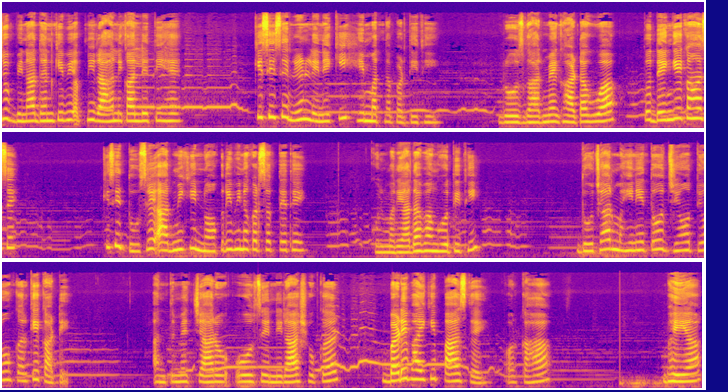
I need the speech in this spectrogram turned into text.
जो बिना धन के भी अपनी राह निकाल लेती है। किसी से ऋण लेने की हिम्मत न पड़ती थी। रोज़गार में घाटा हुआ तो देंगे कहाँ से? किसी दूसरे आदमी की नौकरी भी न कर सकते थे। कुल मर्यादा भंग होती थी। दो चार महीने तो ज्यो त्यों करके काटे। अंत में चारों ओर से निराश होकर बड़े भाई के पास गए और कहा, भैया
